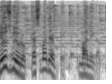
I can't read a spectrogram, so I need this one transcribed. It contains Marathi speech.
न्यूज ब्युरो कसमध्ये अपडेट मालेगाव.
